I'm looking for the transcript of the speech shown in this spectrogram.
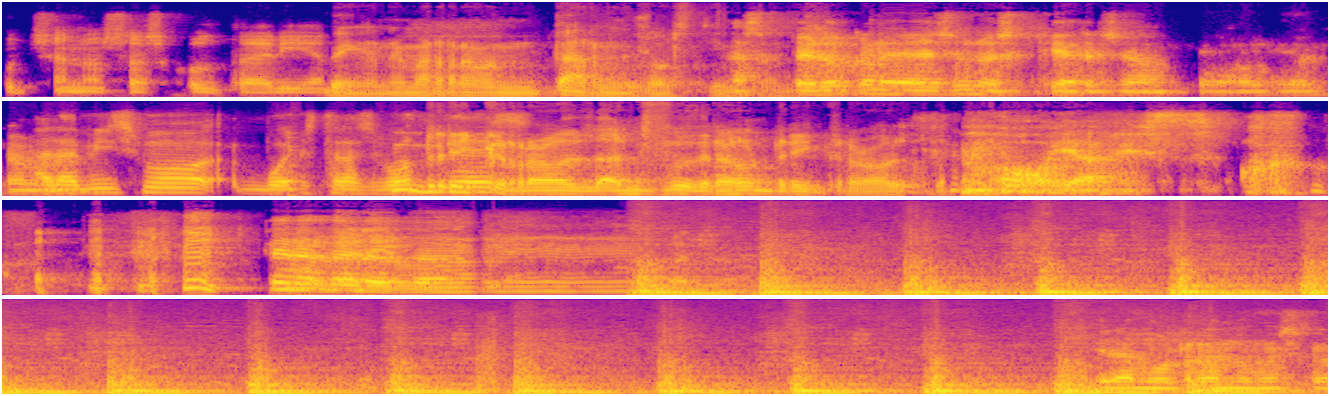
potser no s'escoltarien. Vinga, anem a rebentar-nos els timpans. Espero que no hi hagi un scare jump o alguna cosa. Ahora mismo vuestras Un voces... Rickroll, ens fotrà un Rickroll. Oh, ja ves. Tara, tara, tan. Era molt random, això.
